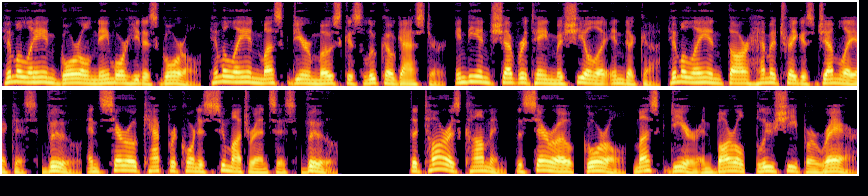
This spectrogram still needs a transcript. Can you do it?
Himalayan goral Naemorhedus goral, Himalayan musk deer Moschus leucogaster, Indian chevrotain Moschiola indica, Himalayan Himalayan Thar Hemitragus jemlahicus and Cerro Capricornis sumatraensis The tar is common, the cerro, goral, musk deer and bharal, blue sheep are rare.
